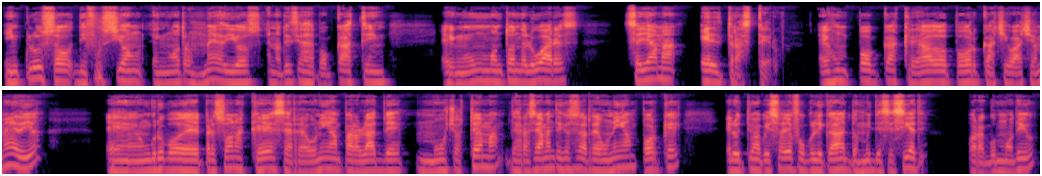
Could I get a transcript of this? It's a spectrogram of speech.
incluso difusión en otros medios, en noticias de podcasting, en un montón de lugares, se llama El Trastero. Es un podcast creado por Cachivache Media, eh, un grupo de personas que se reunían para hablar de muchos temas. Desgraciadamente ellos se reunían porque el último episodio fue publicado en 2017, por algún motivo,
